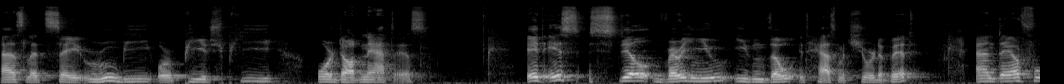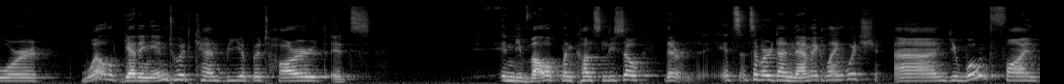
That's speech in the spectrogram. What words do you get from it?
as let's say Ruby or PHP or .NET is. It is still very new even though it has matured a bit and therefore well getting into it can be a bit hard. It's in development constantly so there it's it's a very dynamic language and you won't find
